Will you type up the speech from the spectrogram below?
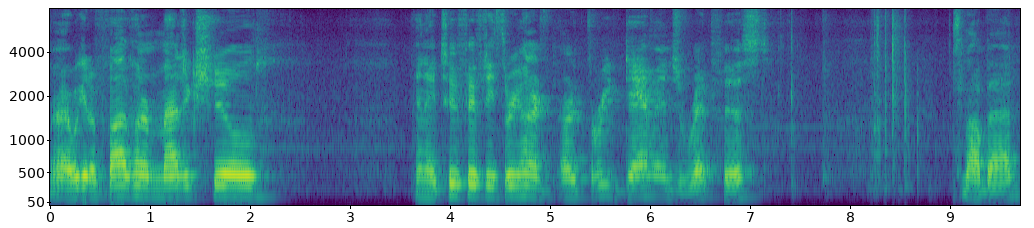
Alright, we get a 500 magic shield and a 250 300 or 3 damage red fist. It's not bad.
